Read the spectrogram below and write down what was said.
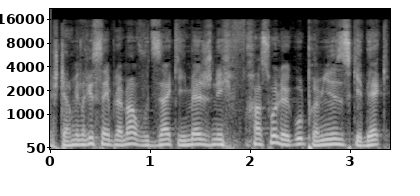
Je terminerai simplement en vous disant qu'imaginez François Legault, le premier ministre du Québec,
